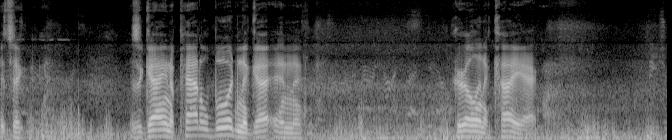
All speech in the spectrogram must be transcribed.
It's a there's a guy in a paddle board and a guy and a girl in a kayak. I think she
